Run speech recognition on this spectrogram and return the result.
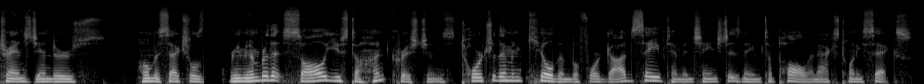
transgenders, homosexuals. Remember that Saul used to hunt Christians, torture them, and kill them before God saved him and changed his name to Paul in Acts 26.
